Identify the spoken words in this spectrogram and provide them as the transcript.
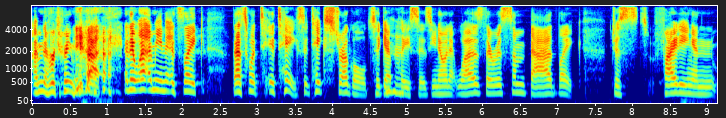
I'm never doing yeah. that. And it, I mean, it's like that's what it takes. It takes struggle to get mm-hmm. places, you know. And it was there was some bad like just fighting and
